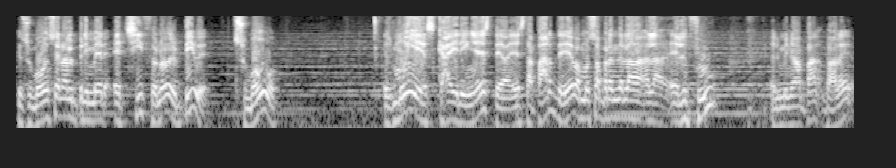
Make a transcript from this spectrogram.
Que supongo que será el primer hechizo, ¿no? Del pibe. Supongo. Es muy Skyrim este, esta parte, ¿eh? Vamos a aprender la- la- el Zu. El minimapa, ¿vale?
